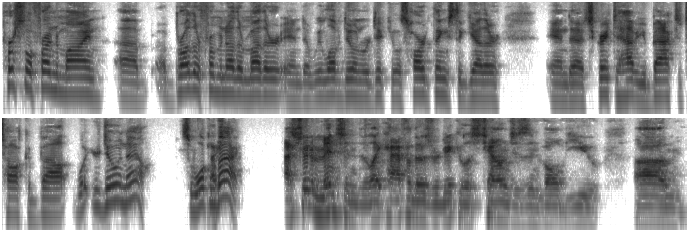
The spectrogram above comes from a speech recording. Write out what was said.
personal friend of mine, uh, a brother from another mother, and uh, we love doing ridiculous hard things together. And uh, it's great to have you back to talk about what you're doing now. So welcome back. I should have mentioned that like half of those ridiculous challenges involved you, um,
